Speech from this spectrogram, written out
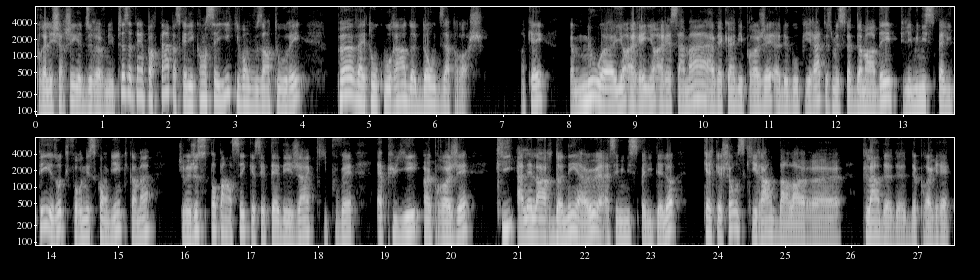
pour aller chercher du revenu. Puis ça, c'est important parce que les conseillers qui vont vous entourer peuvent être au courant de d'autres approches. OK? Comme nous, euh, il, y a, récemment, avec un des projets euh, de GoPirate, je me suis fait demander, puis les municipalités, les autres, ils fournissent combien, puis comment? Je ne vais juste pas penser que c'était des gens qui pouvaient appuyer un projet qui allait leur donner à eux, à ces municipalités-là, quelque chose qui rentre dans leur euh, plan de, progrès.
